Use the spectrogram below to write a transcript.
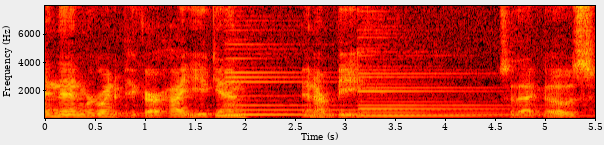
And then we're going to pick our high E again and our B. So that goes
